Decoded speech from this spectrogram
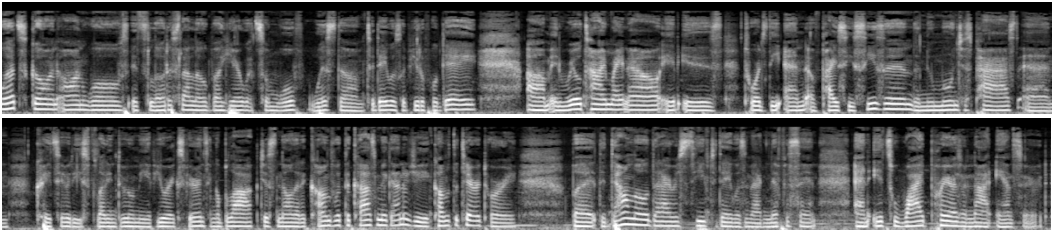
What's going on, wolves? It's Lotus La Loba here with some wolf wisdom. Today was a beautiful day. Um, in real time, right now, it is towards the end of Pisces season. The new moon just passed, and creativity is flooding through me. If you are experiencing a block, just know that it comes with the cosmic energy, it comes with the territory. But the download that I received today was magnificent, and it's why prayers are not answered.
